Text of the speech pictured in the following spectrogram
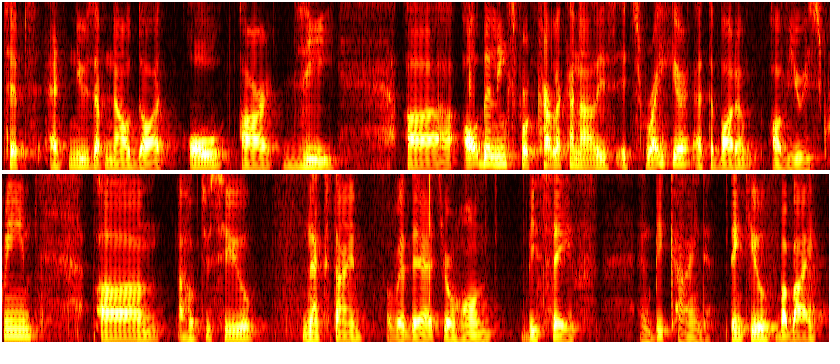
tips at newsupnow.org. Uh, all the links for Carla Canales, it's right here at the bottom of your screen. Um, I hope to see you next time over there at your home. Be safe and be kind. Thank you. Bye bye.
